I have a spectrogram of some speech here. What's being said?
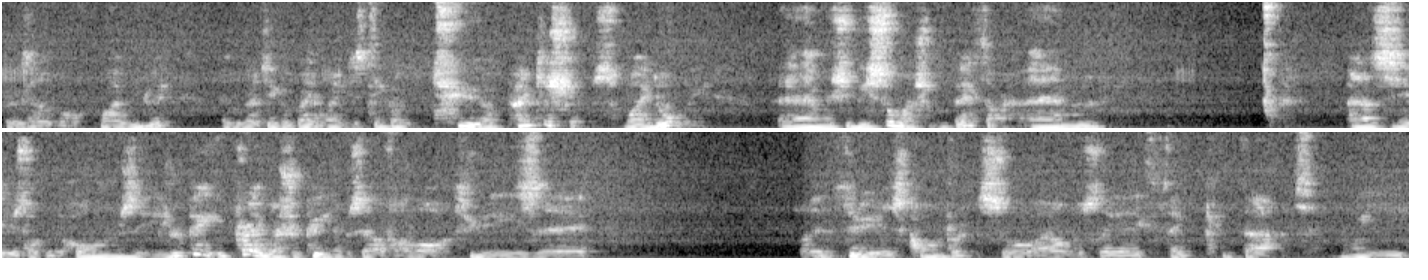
for example? Why would we? If we're going to take a break, why just take on two apprenticeships? Why don't we? Um, it should be so much better. Um, and as he was talking about homes. He's repeat, pretty much repeating himself a lot through these uh, through his conference. So I obviously I think that we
